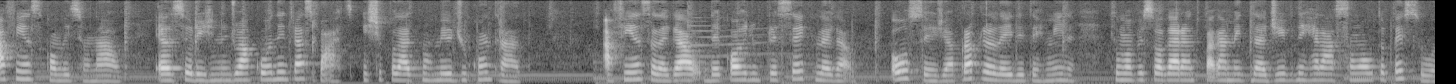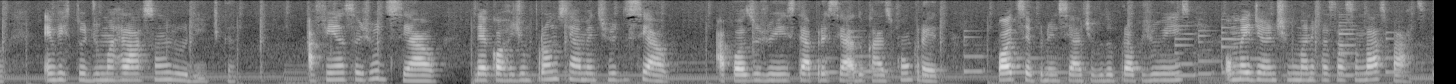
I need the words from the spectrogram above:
A fiança convencional, ela se origina de um acordo entre as partes, estipulado por meio de um contrato. A fiança legal decorre de um preceito legal, ou seja, a própria lei determina que uma pessoa garante o pagamento da dívida em relação a outra pessoa, em virtude de uma relação jurídica. A fiança judicial decorre de um pronunciamento judicial, após o juiz ter apreciado o caso concreto. Pode ser por iniciativa do próprio juiz ou mediante manifestação das partes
